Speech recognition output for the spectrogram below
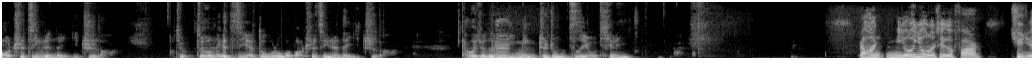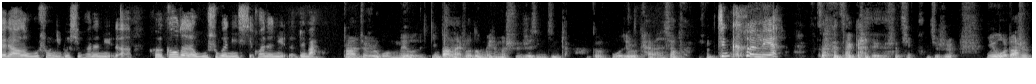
保持惊人的一致的话，就最后那个解读如果保持惊人的一致的话。他会觉得冥冥之中自有天意，然后你又用了这个方儿拒绝掉了无数你不喜欢的女的和勾搭了无数个你喜欢的女的，对吧？当然，就是我没有，一般来说都没什么实质性进展，都我就是开玩笑，真可怜，在在干这个事情，就是因为我当时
